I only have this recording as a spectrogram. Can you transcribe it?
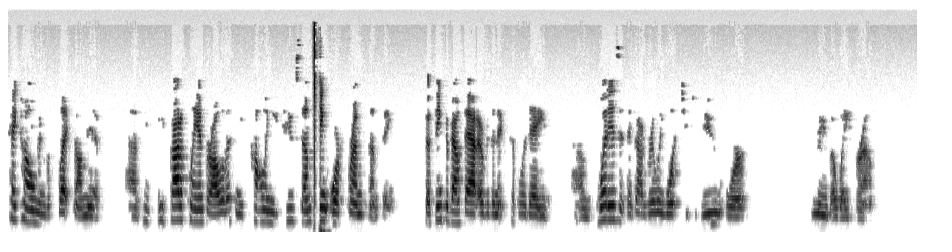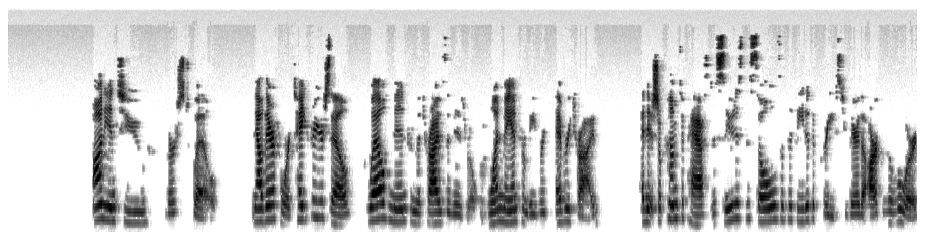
Take home and reflect on this. Um, he's, he's got a plan for all of us, and he's calling you to something or from something. So think about that over the next couple of days um, what is it that God really wants you to do or move away from? On into verse 12. Now therefore, take for yourselves twelve men from the tribes of Israel, one man from every, every tribe. And it shall come to pass, as soon as the soles of the feet of the priests who bear the ark of the Lord,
